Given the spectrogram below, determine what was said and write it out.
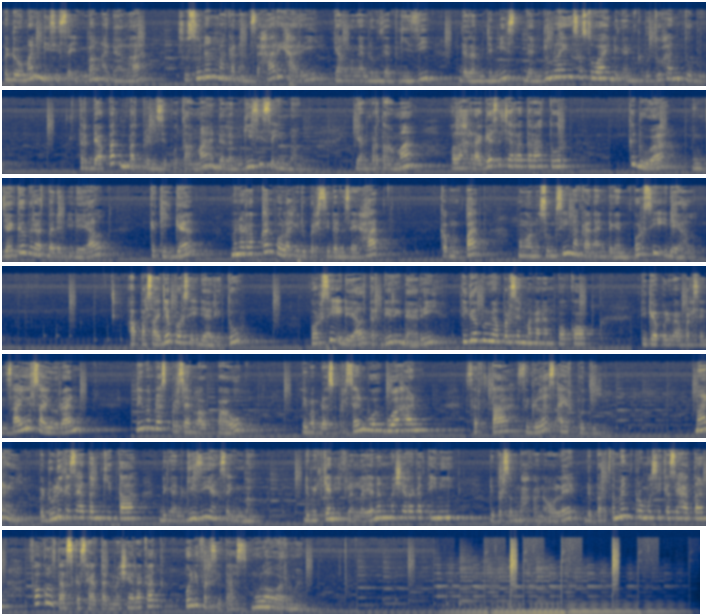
Pedoman gizi seimbang adalah susunan makanan sehari-hari yang mengandung zat gizi dalam jenis dan jumlah yang sesuai dengan kebutuhan tubuh. Terdapat empat prinsip utama dalam gizi seimbang. Yang pertama, olahraga secara teratur. Kedua, menjaga berat badan ideal. Ketiga, menerapkan pola hidup bersih dan sehat. Keempat, mengonsumsi makanan dengan porsi ideal. Apa saja porsi ideal itu? Porsi ideal terdiri dari 35% makanan pokok, 35% sayur-sayuran, 15% lauk pauk, 15% buah-buahan, serta segelas air putih. Mari peduli kesehatan kita dengan gizi yang seimbang. Demikian iklan layanan masyarakat ini dipersembahkan oleh Departemen Promosi Kesehatan Fakultas Kesehatan Masyarakat Universitas Mula Warman.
